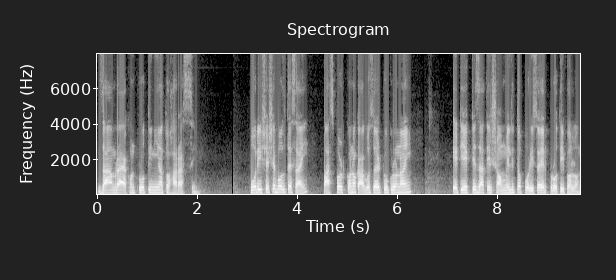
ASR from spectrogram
যা আমরা এখন প্রতিনিয়ত হারাচ্ছি। পরিশেষে বলতে চাই, পাসপোর্ট কোনো কাগজের টুকরো নয়, এটি একটি জাতির সম্মিলিত পরিচয়ের প্রতিফলন।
